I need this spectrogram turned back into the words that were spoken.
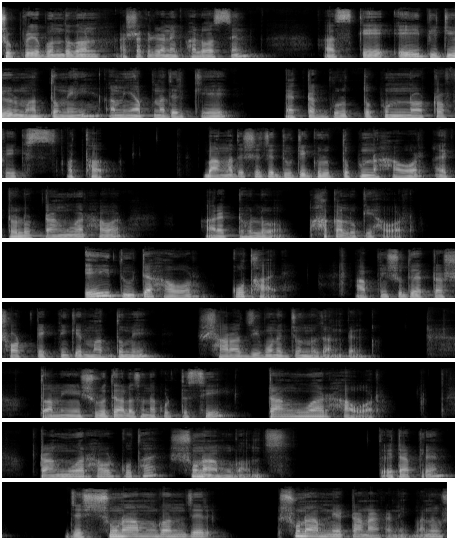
সুপ্রিয় বন্ধুগণ, আশা করি অনেক ভালো আছেন। আজকে এই ভিডিওর মাধ্যমে আমি আপনাদেরকে একটা গুরুত্বপূর্ণ টপিকস, অর্থাৎ বাংলাদেশে যে দুটি গুরুত্বপূর্ণ হাওয়ার, একটা হলো টাঙ্গুয়ার হাওয়ার আর একটা হলো হাকালুকি হাওয়ার। এই দুইটা হাওয়ার কোথায়? আপনি শুধু একটা শর্ট টেকনিকের মাধ্যমে সারা জীবনের জন্য জানবেন। তো আমি শুরুতে আলোচনা করতেছি টাঙ্গুয়ার হাওয়ার টাঙ্গুয়ার হাওয়ার কোথায়? সুনামগঞ্জ। তো এটা আপনি যে সুনামগঞ্জের সুনাম নিয়ে টানাটানি, মানুষ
